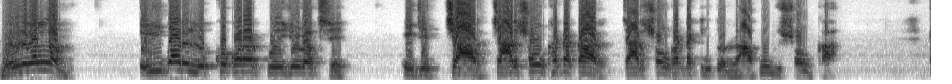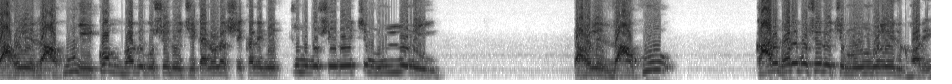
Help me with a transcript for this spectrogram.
বলতে পারলাম এইবার লক্ষ্য করার প্রয়োজন আছে, এই যে চার চার সংখ্যাটা কার? চার সংখ্যাটা কিন্তু রাহুর সংখ্যা। তাহলে রাহু এককভাবে বসে রয়েছে, কেননা সেখানে নেপচুন বসে রয়েছে, মূল্য নেই। তাহলে রাহু কার ঘরে বসে রয়েছে? মঙ্গলের ঘরে।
